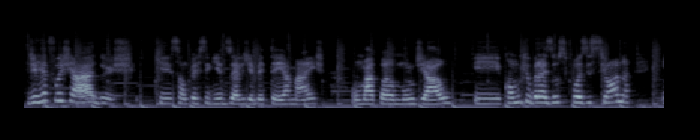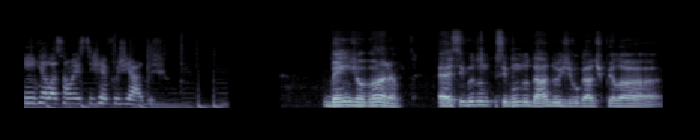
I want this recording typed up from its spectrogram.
de refugiados que são perseguidos LGBTIA+, o mapa mundial e como que o Brasil se posiciona em relação a esses refugiados. Bem, Giovana, é, segundo, segundo dados divulgados pela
